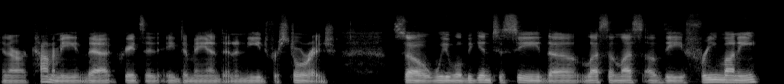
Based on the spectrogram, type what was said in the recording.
in our economy that creates a, a, demand and a need for storage so we will begin to see the less and less of the free money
